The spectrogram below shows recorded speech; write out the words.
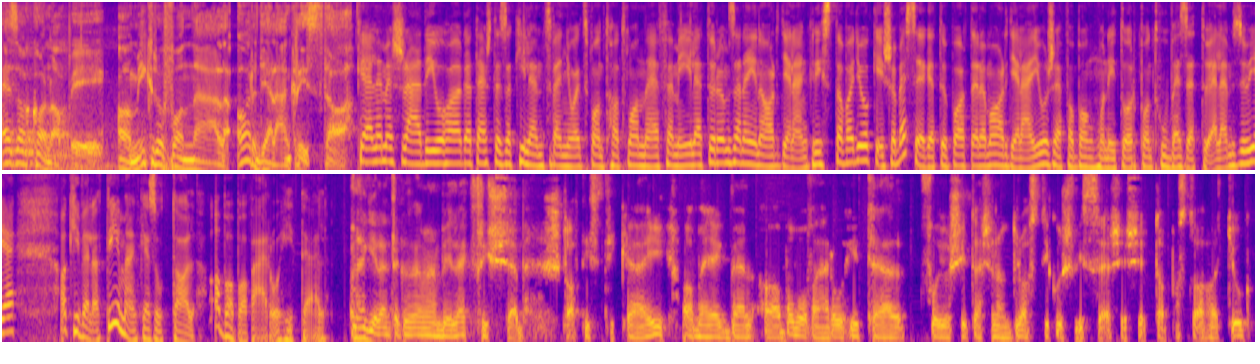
Ez a kanapé. A mikrofonnál Argyelán Kriszta. Kellemes rádióhallgatást, ez a 98.6 Manna FM életörömzene, én Argyelán Kriszta vagyok, és a beszélgető partnerem Argyelán József, a bankmonitor.hu vezető elemzője, akivel a témánk ezúttal a babaváró hitel. Megjelentek az MNB legfrissebb statisztikái, amelyekben a babaváró hitel folyosításának drasztikus visszaesését tapasztalhatjuk,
